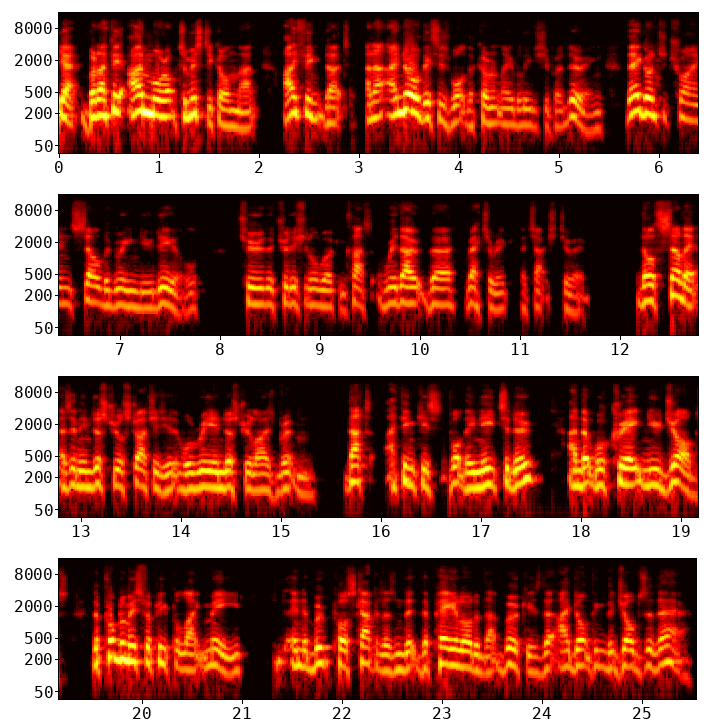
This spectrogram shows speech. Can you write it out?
Yeah, but I think I'm more optimistic on that. I think that, and I know this is what the current Labour leadership are doing. They're going to try and sell the Green New Deal to the traditional working class without the rhetoric attached to it. They'll sell it as an industrial strategy that will reindustrialize Britain. That I think is what they need to do, and that will create new jobs. The problem is for people like me in the book Post Capitalism, the, the payload of that book is that I don't think the jobs are there.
